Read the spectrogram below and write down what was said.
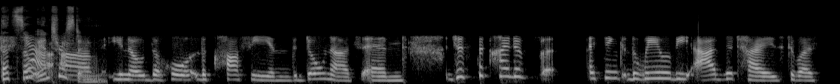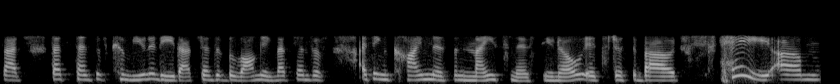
That's so Yeah, interesting. um, you know, the whole the coffee and the donuts and just the kind of I think the way it will be advertised to us that that sense of community, that sense of belonging, that sense of I think kindness and niceness. You know, it's just about hey, um,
